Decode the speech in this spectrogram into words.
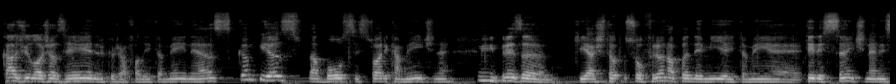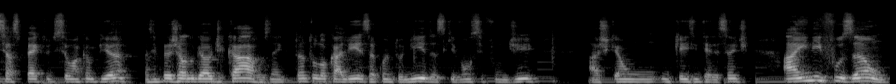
caso de lojas Renner, que eu já falei também, né? As campeãs da bolsa historicamente, né? Uma empresa que sofreu na pandemia e também é interessante, né, nesse aspecto de ser uma campeã. As empresas de aluguel de carros, né, tanto Localiza quanto Unidas, que vão se fundir. Acho que é um, um case interessante. Ainda em fusão,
